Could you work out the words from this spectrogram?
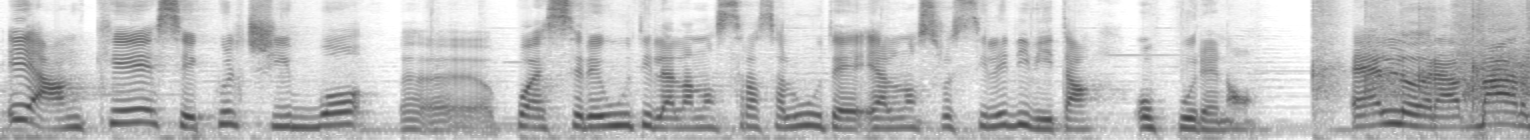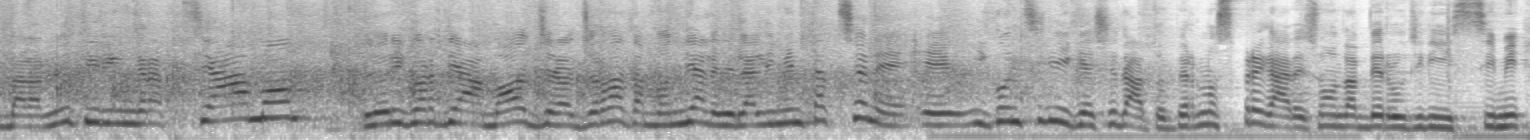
e anche se quel cibo eh, può essere utile alla nostra salute e al nostro stile di vita oppure no. E allora, Barbara, noi ti ringraziamo. Lo ricordiamo, oggi è la giornata mondiale dell'alimentazione e i consigli che ci hai dato per non sprecare sono davvero utilissimi.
